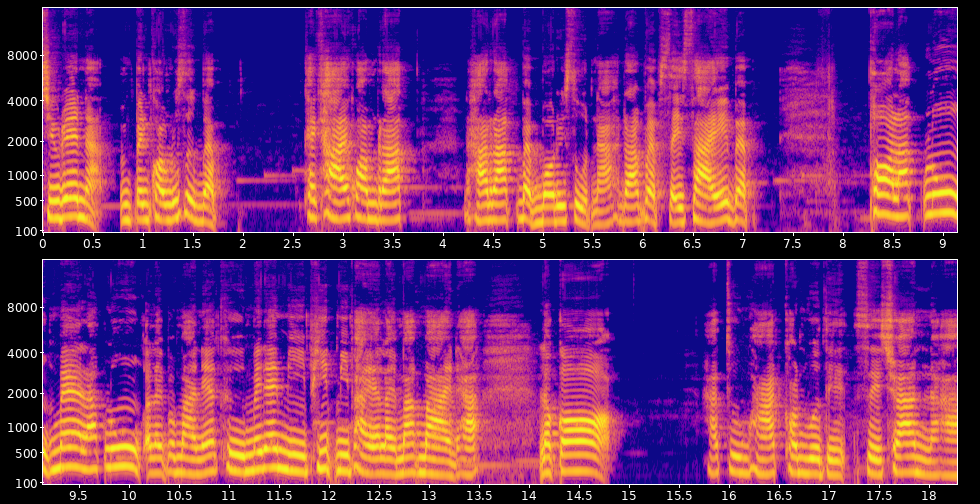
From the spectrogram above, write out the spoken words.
children อะมันเป็นความรู้สึกแบบคล้าย ๆ ความรักนะคะ รักแบบบริสุทธิ์นะ รักแบบใสๆแบบพ่อรักลูกแม่รักลูกอะไรประมาณนี้คือไม่ได้มีพิษมีภัยอะไรมากมายนะคะ แล้วก็ heart to heart conversation นะคะ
